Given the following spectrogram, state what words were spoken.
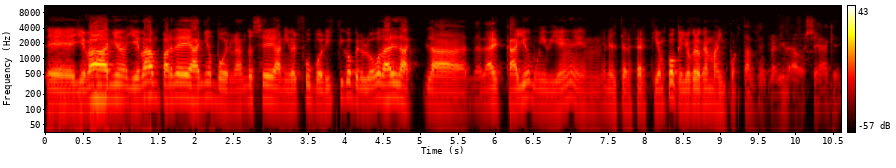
eh, lleva años, lleva un par de años borrándose a nivel futbolístico, pero luego da, la- la- da el callo muy bien en, en el tercer tiempo, que yo creo que es más importante en realidad. O sea que,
